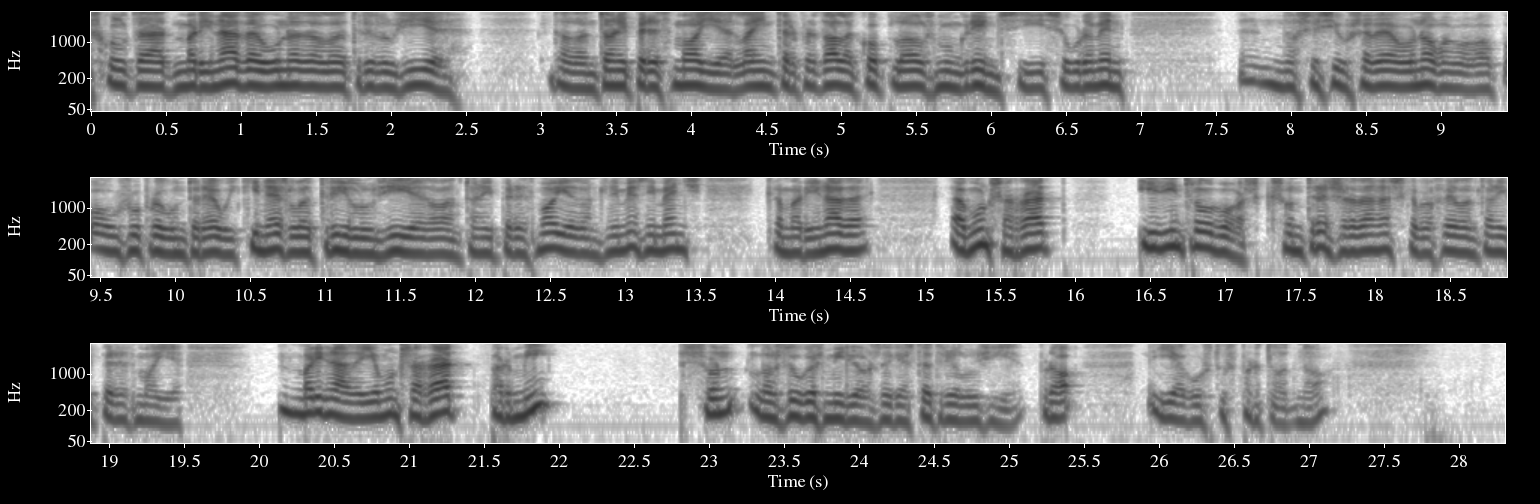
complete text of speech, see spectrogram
Escoltat Marinada, una de la trilogia de l'Antoni Pérez Moya, l'ha interpretat la copla Els Mongrins i segurament, no sé si ho sabeu o no, o, o us ho preguntareu, i quina és la trilogia de l'Antoni Pérez Moya? Doncs ni més ni menys que Marinada, a Montserrat i Dintre el bosc. Són tres sardanes que va fer l'Antoni Pérez Moya. Marinada i a Montserrat, per mi, són les dues millors d'aquesta trilogia, però hi ha gustos per tot, no?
